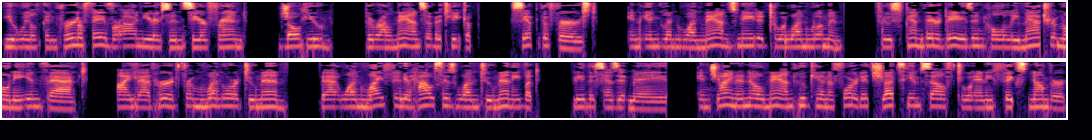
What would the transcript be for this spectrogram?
you will confer a favor on your sincere friend, Joe Hume. The Romance of a Teacup. Sip the first. In England one man's mated to a one woman, to spend their days in holy matrimony in fact. I have heard from one or two men, that one wife in a house is one too many but, be this as it may, in China no man who can afford it shuts himself to any fixed number,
